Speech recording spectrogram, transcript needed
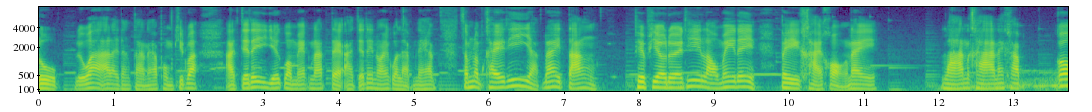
รูปหรือว่าอะไรต่างๆนะครับ ผมคิดว่าอาจจะได้เยอะกว่าแม็กนัทแต่อาจจะได้น้อยกว่าแลบนะครับสำหรับใครที่อยากได้ตังค์เพียวๆโดยที่เราไม่ได้ไปขายของในร้านค้านะครับ ก็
